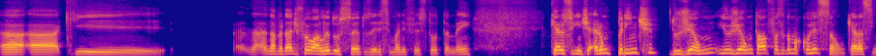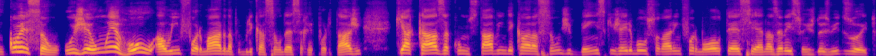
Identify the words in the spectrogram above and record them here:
uh, uh, que, na, na, verdade foi o Alan dos Santos, ele se manifestou também, que era o seguinte, era um print do G1 e o G1 estava fazendo uma correção, que era assim, correção, o G1 errou ao informar na publicação dessa reportagem que a casa constava em declaração de bens que Jair Bolsonaro informou ao TSE nas eleições de 2018.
